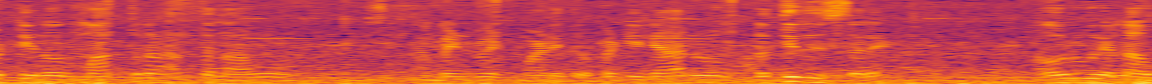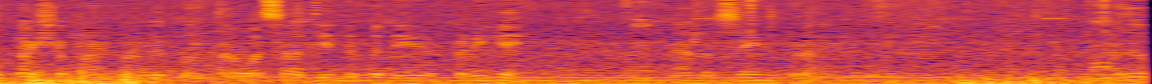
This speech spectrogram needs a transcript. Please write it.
ಓಟ್ ಇರೋರು ಮಾತ್ರ ಅಂತ ನಾವು ಅಮೆಂಡ್ಮೆಂಟ್ ಮಾಡಿದ್ದು. ಬಟ್ ಇಲ್ಲಿ ಯಾರು ಪ್ರತಿನಿಧಿಸ್ತಾರೆ, ಅವ್ರಿಗೂ ಎಲ್ಲ ಅವಕಾಶ ಮಾಡಿಕೊಡ್ಬೇಕು ಅಂತ ಹೊಸ ತಿದ್ದುಪಡಿ ಪಡಿಗೆ ನಾನು ಸೈನ್ ಕೂಡ ಹಾಕಿದ್ದೀನಿ. ಅದು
